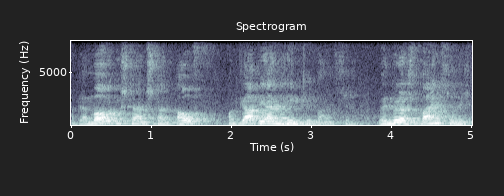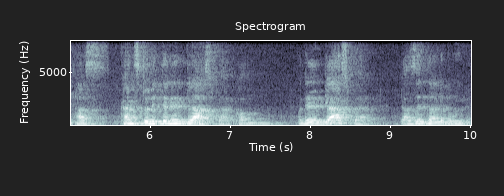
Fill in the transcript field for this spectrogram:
Und der Morgenstern stand auf und gab ihr ein Hinkelbeinchen. Wenn du das Beinchen nicht hast, kannst du nicht in den Glasberg kommen. Und in dem Glasberg, da sind deine Brüder.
